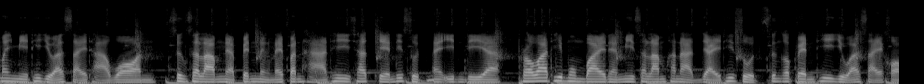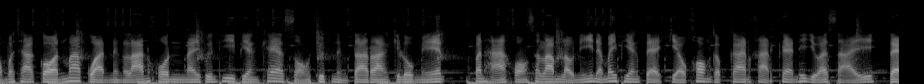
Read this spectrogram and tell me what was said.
ไม่มีที่อยู่อาศัยถาวร ซึ่งสลัมเนี่ยเป็นหนึ่งในปัญหาที่ชัดเจนที่สุดในอินเดีย เพราะว่าที่มุมไบเนี่ยมีสลัมขนาดใหญ่ที่สุด ซึ่งก็เป็นที่อยู่อาศัยของประชากรมากกว่า 1 ล้านคนในพื้นที่เพียงแค่ 2.1 ตารางกิโลเมตร ปัญหาของสลัมเหล่านี้เนี่ยไม่เพียงแต่เกี่ยวข้องกับการขาดแคลนที่อยู่อาศัย แต่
